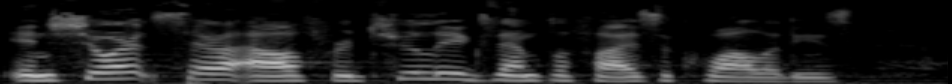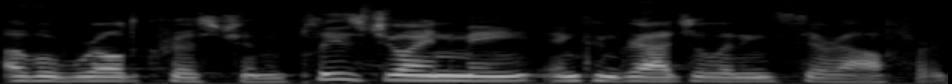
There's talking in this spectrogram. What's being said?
In short, Sarah Alford truly exemplifies the qualities of a world Christian. Please join me in congratulating Sarah Alford.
